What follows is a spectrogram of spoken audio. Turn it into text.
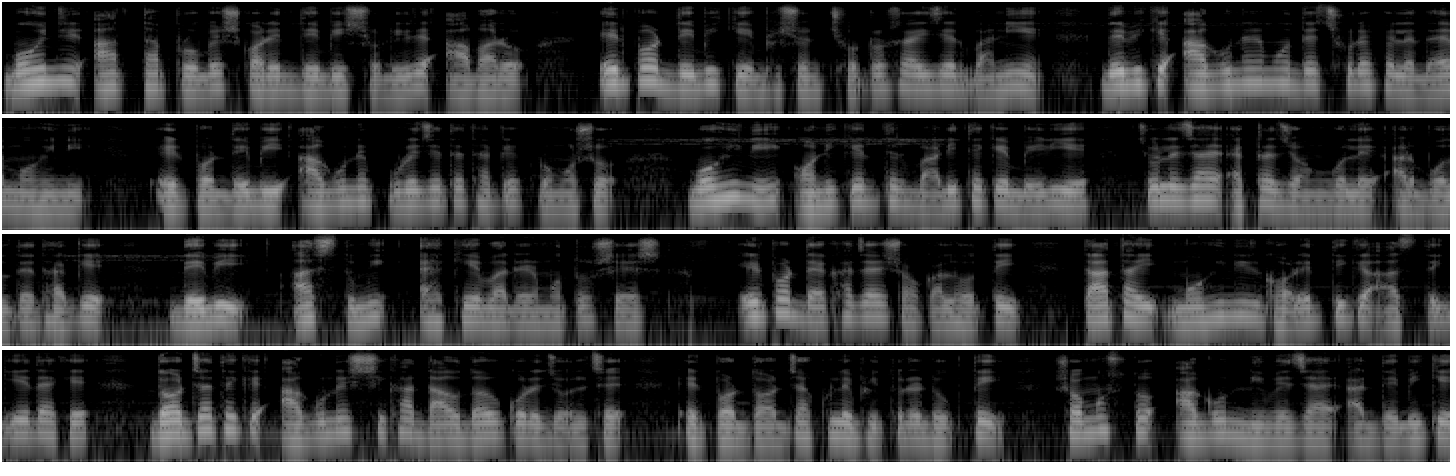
মোহিনীর আত্মা প্রবেশ করে দেবীর শরীরে আবারও। এরপর দেবীকে ভীষণ ছোট সাইজের বানিয়ে দেবীকে আগুনের মধ্যে ছুঁড়ে ফেলে দেয় মোহিনী। এরপর দেবী আগুনে পুড়ে যেতে থাকে ক্রমশ। মোহিনী অনিকেতদের বাড়ি থেকে বেরিয়ে চলে যায় একটা জঙ্গলে আর বলতে থাকে, দেবী আজ তুমি একেবারের মতো শেষ। এরপর দেখা যায় সকাল হতেই। তাতাই মোহিনীর ঘরের দিকে আসতে গিয়ে দেখে, দরজা থেকে আগুনের শিখা দাউ দাউ করে জ্বলছে। এরপর দরজা খুলে ভিতরে ঢুকতেই সমস্ত আগুন নিভে যায় আর দেবীকে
